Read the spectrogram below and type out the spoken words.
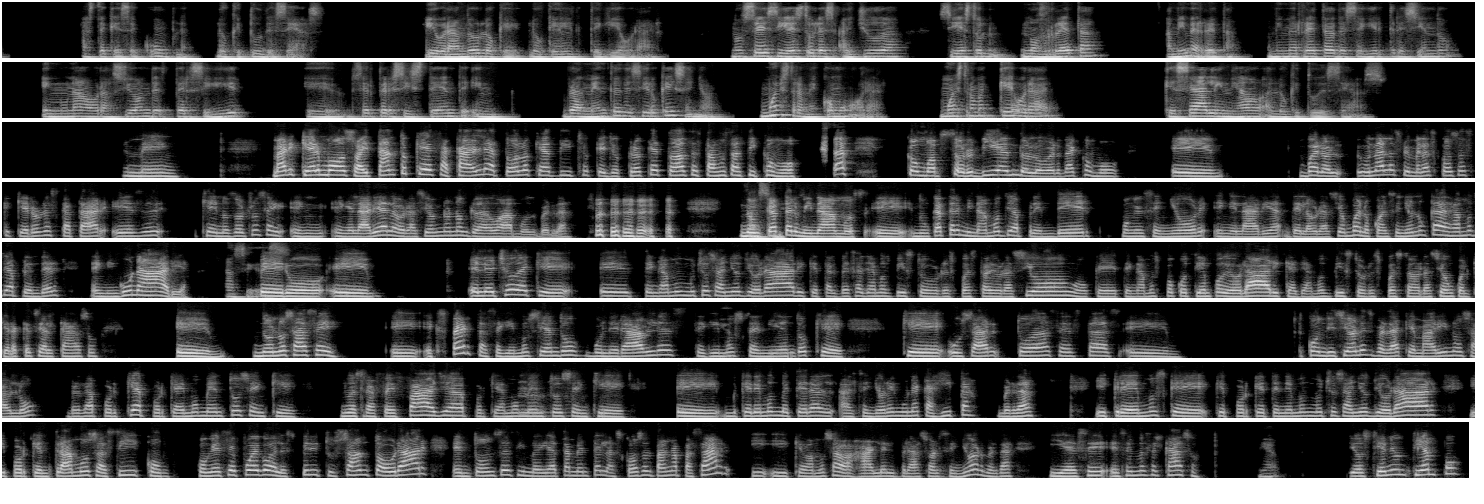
hasta que se cumpla lo que tú deseas y orando lo que, lo que Él te guía a orar. No sé si esto les ayuda, si esto nos reta. A mí me reta, a mí me reta de seguir creciendo en una oración, de perseguir, eh, ser persistente en realmente decir, ok, Señor, muéstrame cómo orar, muéstrame qué orar que sea alineado a lo que tú deseas. Amén. Mari, qué hermoso. Hay tanto que sacarle a todo lo que has dicho que yo creo que todas estamos así como, como absorbiéndolo, ¿verdad? Como, eh, bueno, una de las primeras cosas que quiero rescatar es que nosotros en, en, el área de la oración no nos graduamos, ¿verdad? nunca terminamos, eh, nunca terminamos de aprender con el Señor en el área de la oración. Bueno, con el Señor nunca dejamos de aprender en ninguna área. Así es. Pero eh, el hecho de que eh, tengamos muchos años de orar y que tal vez hayamos visto respuesta de oración o que tengamos poco tiempo de orar y que hayamos visto respuesta de oración, cualquiera que sea el caso, eh, no nos hace expertas, seguimos siendo vulnerables, seguimos teniendo que, que usar todas estas condiciones, ¿verdad? Que Mari nos habló ¿verdad? ¿Por qué? Porque hay momentos en que nuestra fe falla, porque hay momentos en que eh, queremos meter al, Señor en una cajita, ¿verdad? Y creemos que, que porque tenemos muchos años de orar y porque entramos así con, con ese fuego del Espíritu Santo a orar, entonces inmediatamente las cosas van a pasar y, y que vamos a bajarle el brazo al Señor, ¿verdad? Y ese, ese no es el caso. Dios tiene un tiempo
